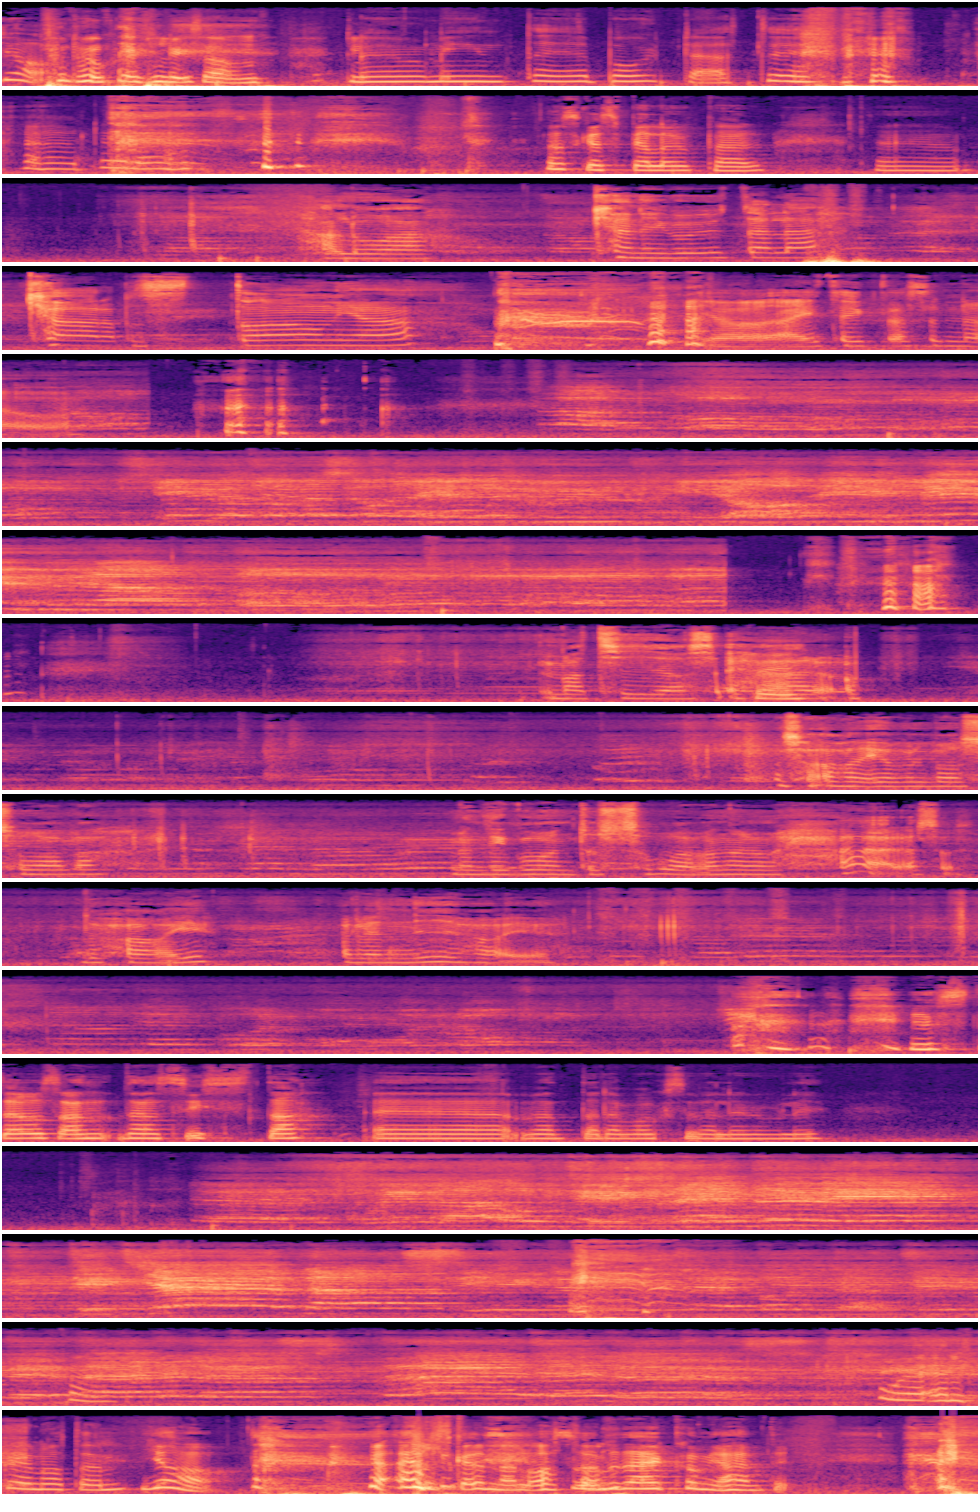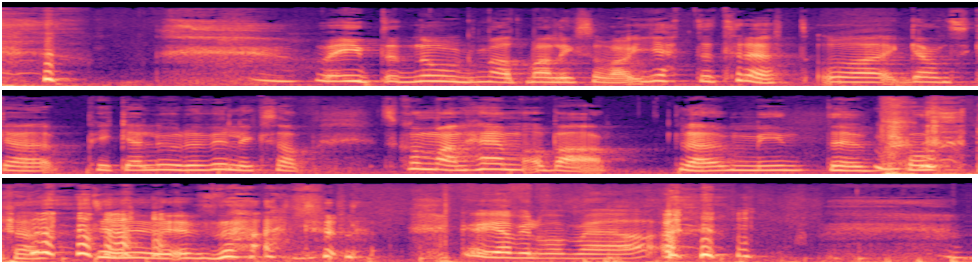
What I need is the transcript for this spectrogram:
Ja. De sjöng liksom Glöm inte bort att du Värdelös. Jag ska spela upp här. Eh, Hallå? Kan ni gå ut eller? Köra på stan ja? ja, I take that as a no. Mattias är här och Så, ja, jag vill bara sova. Men det går inte att sova när de är här. Alltså, du hör ju. Eller ni hör ju. Just det, och sen den sista. Eh, vänta, den var också väldigt rolig. Den låten. Ja, Jag älskar den här så det låten. där kom jag hem till. Men inte nog med att man liksom var jättetrött och ganska pickalurvig liksom. Så kom man hem och bara Glöm inte bort att du är värdelös. Gud, jag vill vara med.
